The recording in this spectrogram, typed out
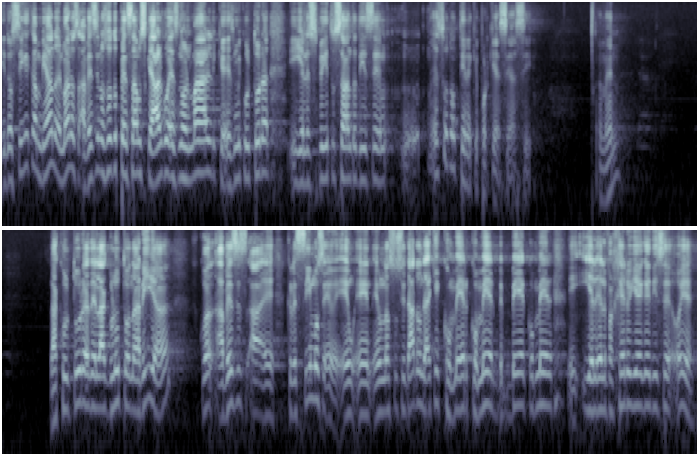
Y nos sigue cambiando, hermanos. A veces nosotros pensamos que algo es normal, que es mi cultura, y el Espíritu Santo dice, "Mm, eso no tiene que por qué ser así. Amén. La cultura de la glutonaría, a veces ah, eh, crecimos en, una sociedad donde hay que comer, comer, beber, comer, y, y el, el Evangelio llega y dice, oye,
